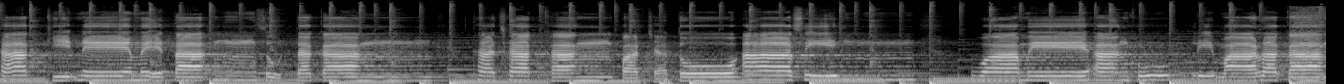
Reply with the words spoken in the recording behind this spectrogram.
ทักขิเนเมตังสุตตะกังถ้าชักขังปัจจโตอาสิง ว่าเมอังคุลิมาละกัง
